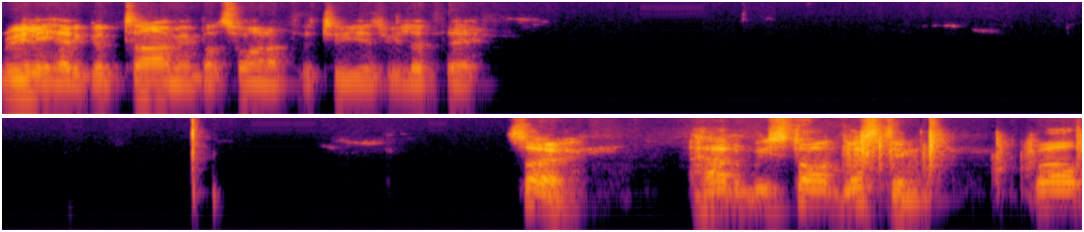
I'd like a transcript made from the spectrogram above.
really had a good time in Botswana for the two years we lived there. So, how did we start listing? Well,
